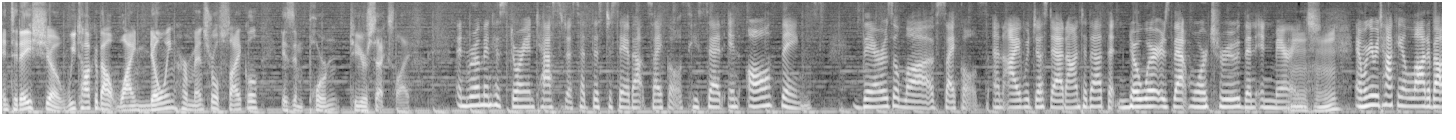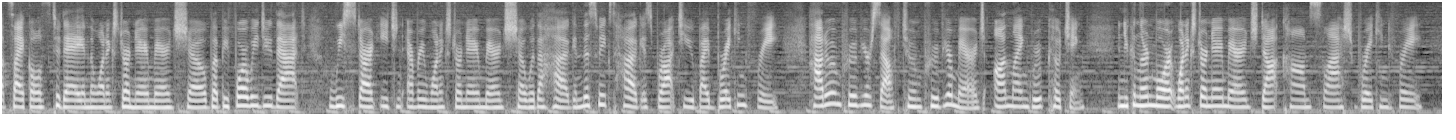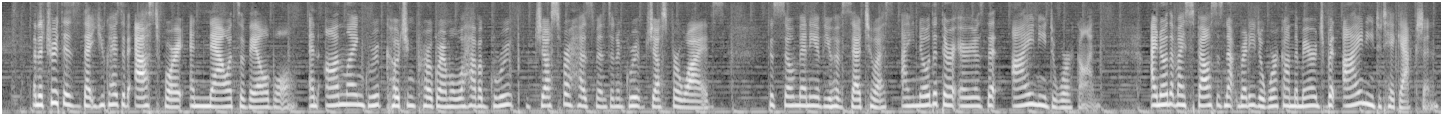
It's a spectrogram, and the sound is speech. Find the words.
In today's show, we talk about why knowing her menstrual cycle is important to your sex life. And Roman historian Tacitus had this to say about cycles. He said, In all things, there is a law of cycles. And I would just add on to that that nowhere is that more true than in marriage. Mhm. And we're going to be talking a lot about cycles today in the One Extraordinary Marriage show. But before we do that, we start each and every One Extraordinary Marriage show with a hug. And this week's hug is brought to you by Breaking Free How to Improve Yourself to Improve Your Marriage online group coaching. And you can learn more at oneextraordinarymarriage.com slash breaking free. And the truth is that you guys have asked for it and now it's available. An online group coaching program will have a group just for husbands and a group just for wives. Because so many of you have said to us, I know that there are areas that I need to work on. I know that my spouse is not ready to work on the marriage, but I need to take action.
